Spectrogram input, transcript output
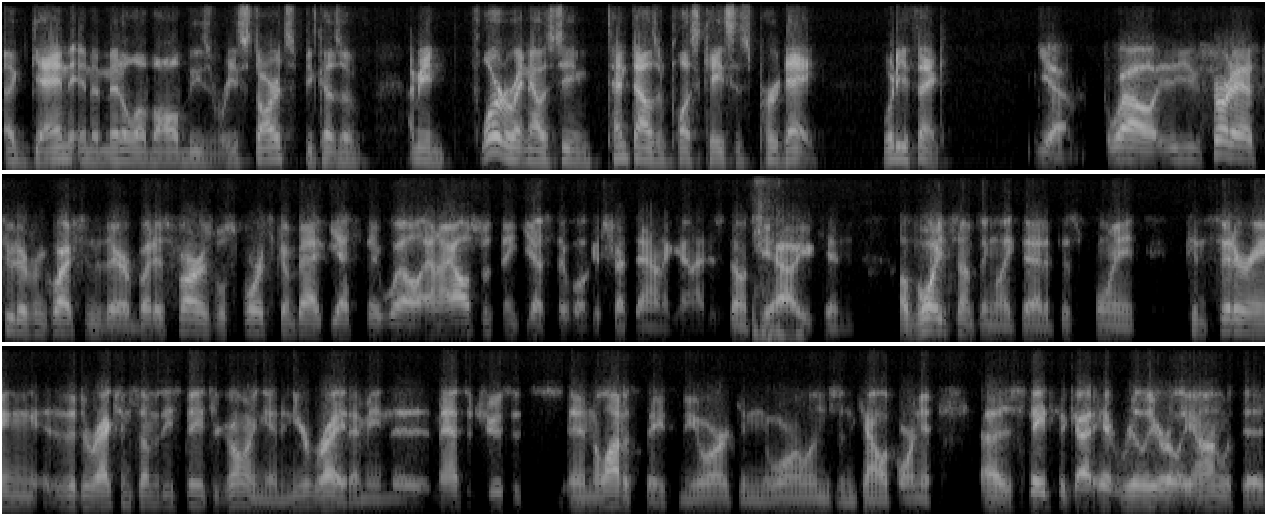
again in the middle of all of these restarts? Because of, I mean, Florida right now is seeing 10,000 plus cases per day. What do you think? Yeah. Well, you sort of asked two different questions there, but as far as will sports come back, yes, they will. And I also think, yes, they will get shut down again. I just don't see how you can avoid something like that at this point, considering the direction some of these states are going in. And you're right. I mean, the Massachusetts and a lot of states, New York and New Orleans and California, uh, states that got hit really early on with this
